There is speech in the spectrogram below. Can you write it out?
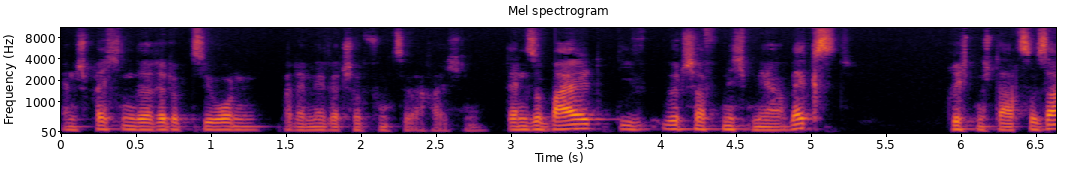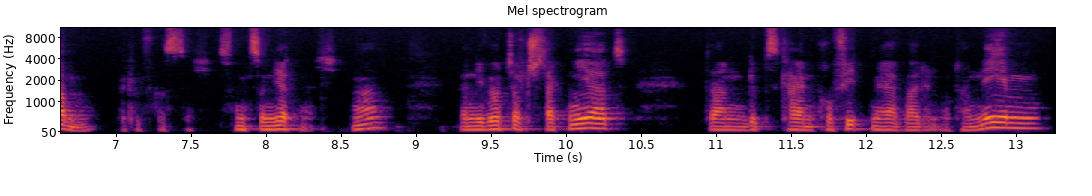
entsprechende Reduktionen bei der Mehrwertschöpfung zu erreichen. Denn sobald die Wirtschaft nicht mehr wächst, bricht ein Staat zusammen, mittelfristig. Es funktioniert nicht. Ne? Wenn die Wirtschaft stagniert, dann gibt es keinen Profit mehr bei den Unternehmen,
